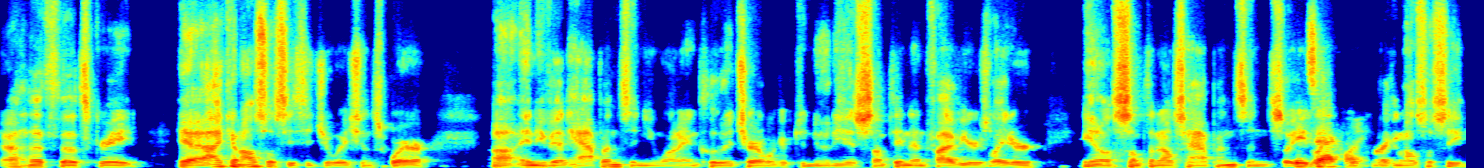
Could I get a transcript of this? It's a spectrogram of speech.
Yeah that's that's great. Yeah i can also see situations where uh, an event happens and you want to include a charitable gift annuity as something and five years later you know something else happens and so exactly like, i can also see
